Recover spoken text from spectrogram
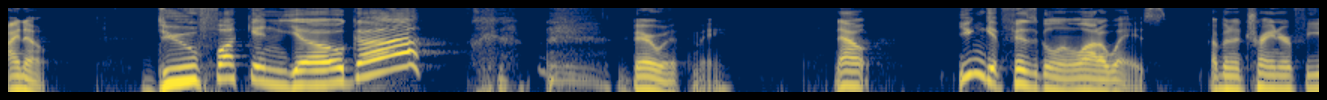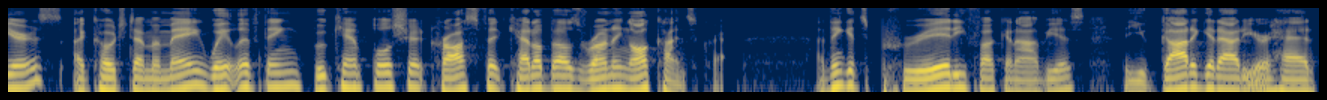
I know. Do fucking yoga? Bear with me. Now, you can get physical in a lot of ways. I've been a trainer for years. I coached MMA, weightlifting, boot camp bullshit, CrossFit, kettlebells, running, all kinds of crap. I think it's pretty fucking obvious that you got to get out of your head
